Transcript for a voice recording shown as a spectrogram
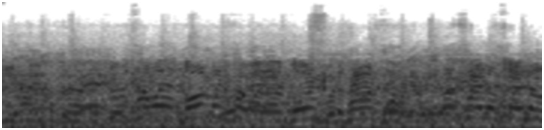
दोन मिनिट थांबा दोन मिनिट थांबा.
